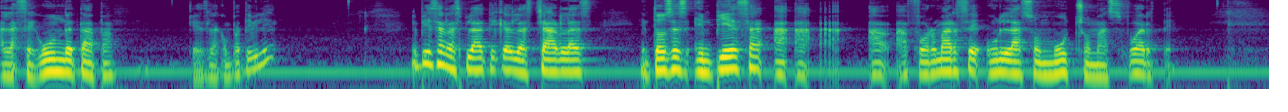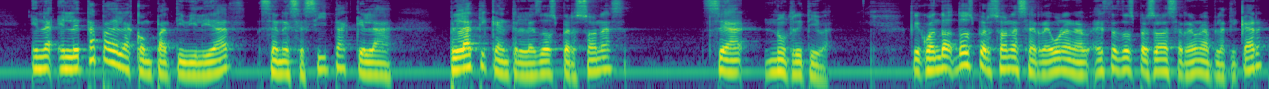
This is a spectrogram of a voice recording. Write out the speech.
a la segunda etapa, que es la compatibilidad. Empiezan las pláticas, las charlas, entonces empieza a, a, formarse un lazo mucho más fuerte. En la, en la etapa de la compatibilidad se necesita que la plática entre las dos personas sea nutritiva. Que cuando dos personas se reúnan, estas dos personas se reúnan a platicar,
